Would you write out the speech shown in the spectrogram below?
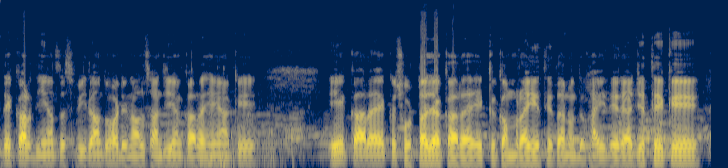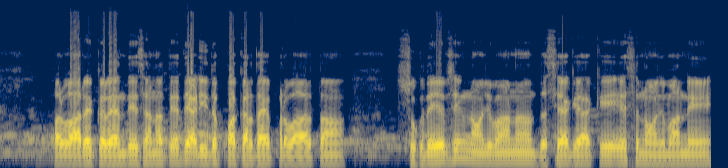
ਦੇ ਘਰ ਦੀਆਂ ਤਸਵੀਰਾਂ ਤੁਹਾਡੇ ਨਾਲ ਸਾਂਝੀਆਂ ਕਰ ਰਹੇ ਹਾਂ ਕਿ ਇਹ ਘਰ ਹੈ, ਇੱਕ ਛੋਟਾ ਜਿਹਾ ਘਰ ਹੈ, ਇੱਕ ਕਮਰਾ ਹੀ ਇੱਥੇ ਤੁਹਾਨੂੰ ਦਿਖਾਈ ਦੇ ਰਿਹਾ, ਜਿੱਥੇ ਕਿ ਪਰਿਵਾਰਕ ਰਹਿੰਦੇ ਸਨ ਅਤੇ ਦਿਹਾੜੀ ਦੱਪਾ ਕਰਦਾ ਹੈ ਪਰਿਵਾਰ ਤਾਂ ਸੁਖਦੇਵ ਸਿੰਘ ਨੌਜਵਾਨ ਦੱਸਿਆ ਗਿਆ ਕਿ ਇਸ ਨੌਜਵਾਨ ਨੇ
